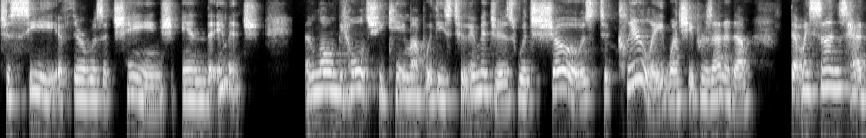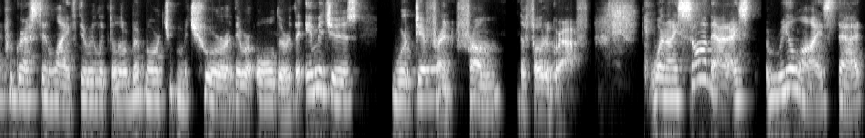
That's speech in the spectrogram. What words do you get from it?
to see if there was a change in the image. And lo and behold, she came up with these two images, which shows to, clearly when she presented them that my sons had progressed in life. They were looked a little bit more mature. They were older. The images were different from the photograph. When I saw that, I realized that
